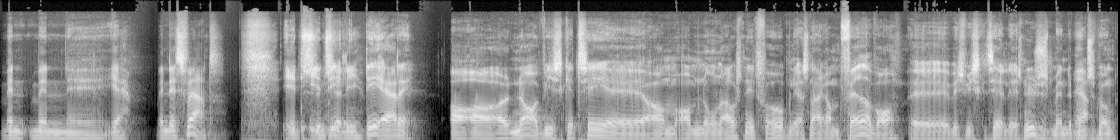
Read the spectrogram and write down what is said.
Men, men øh, ja, men det er svært. Et, Synes det, jeg lige. Det er det. Og, og, og når vi skal til øh, om, om nogle afsnit forhåbentlig at snakke om fadervor, øh, hvis vi skal til at læse Nytesmændene på Ja. et tidspunkt,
